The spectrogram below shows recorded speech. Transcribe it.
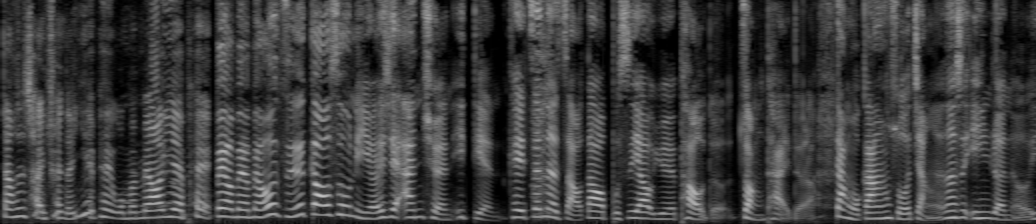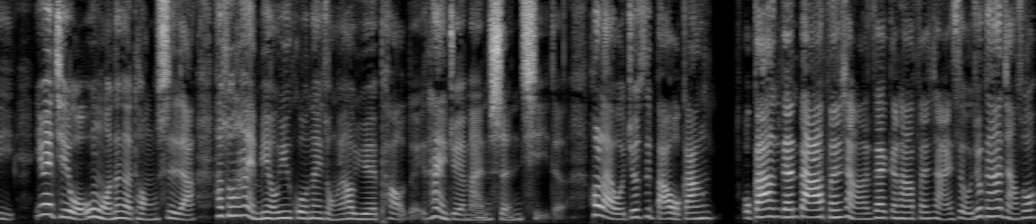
像是柴犬的叶配，我们没有叶配，没有没有没有，我只是告诉你有一些安全一点，可以真的找到不是要约炮的状态的啦。像我刚刚所讲的，那是因人而异。因为其实我问我那个同事啊，他说他也没有遇过那种要约炮的，他也觉得蛮神奇的。后来我就是把我刚刚。我刚刚跟大家分享了，再跟他分享一次，我就跟他讲说，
